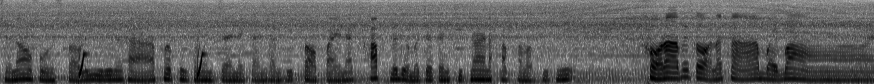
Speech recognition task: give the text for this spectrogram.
Channel Phone Story ด้วยนะครับเพื่อเป็นกำลังใจในการทำคลิปต่อไปนะครับ แล้วเดี๋ยวมาเจอกันคลิปหน้านะครับสำหรับคลิปนี้ ขอลาไปก่อนนะคะ บ๊ายบาย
